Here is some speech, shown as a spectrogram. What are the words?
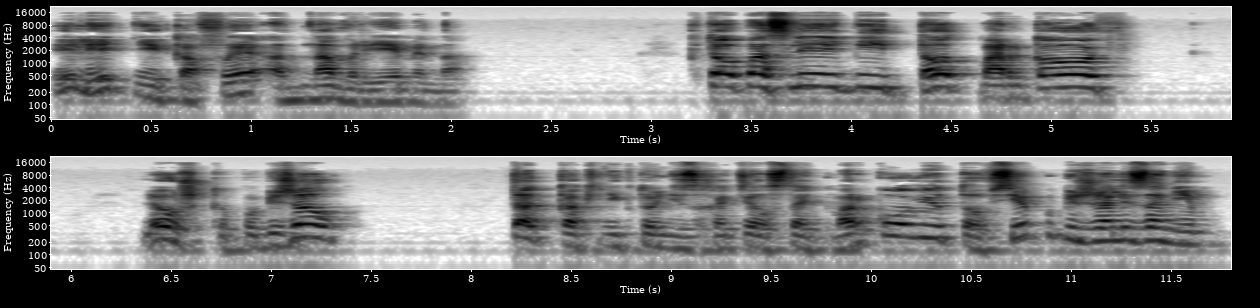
и летнее кафе одновременно. «Кто последний, тот морковь!» Лешка побежал. Так как никто не захотел стать морковью, то все побежали за ним.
